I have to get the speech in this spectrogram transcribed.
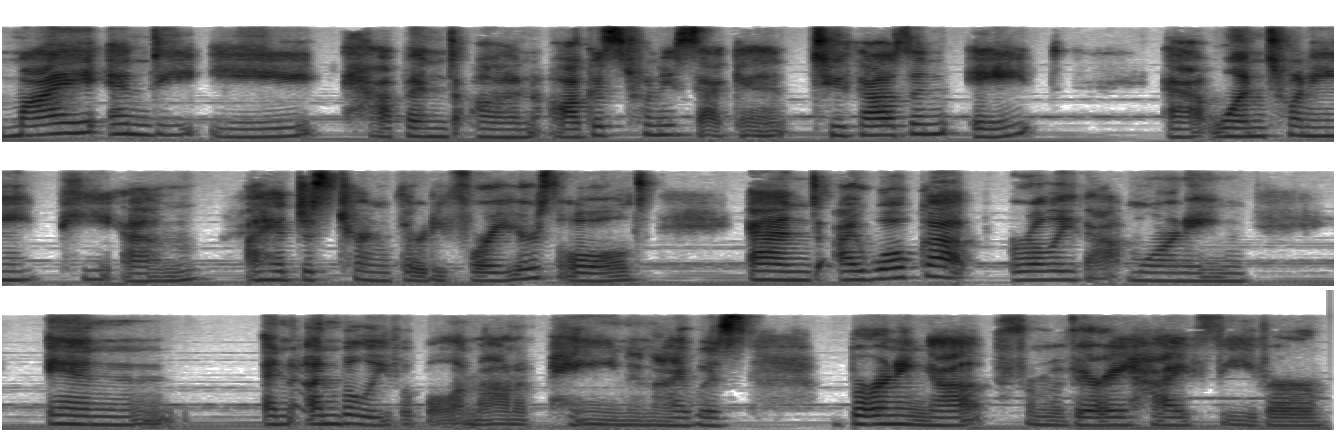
My NDE happened on August 22nd, 2008 at 1:20 p.m. I had just turned 34 years old and I woke up early that morning in an unbelievable amount of pain and I was burning up from a very high fever.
